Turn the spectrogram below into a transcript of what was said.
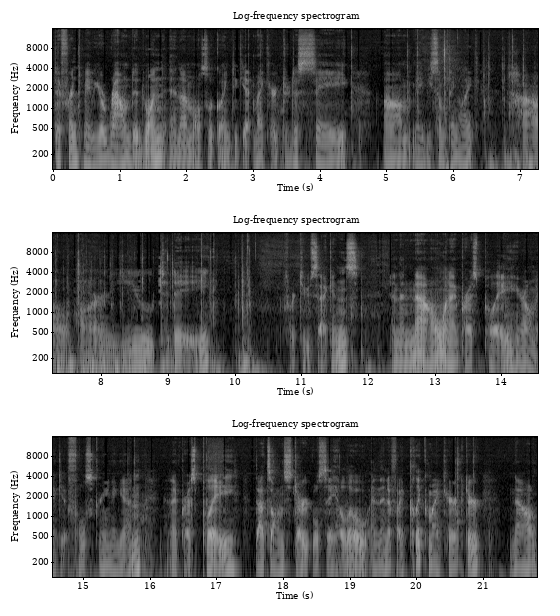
different, maybe a rounded one. And I'm also going to get my character to say um, maybe something like, how are you today? For two seconds. And then now when I press play, here I'll make it full screen again, and I press play, that's on start, will say hello. And then if I click my character, now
